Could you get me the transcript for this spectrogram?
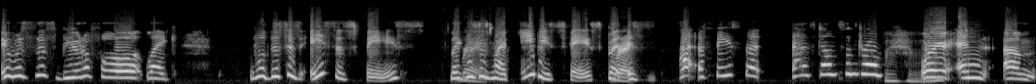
it was this beautiful like well this is ace's face like this is my baby's face but Right. is that a face that has down syndrome Mhm. or and um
